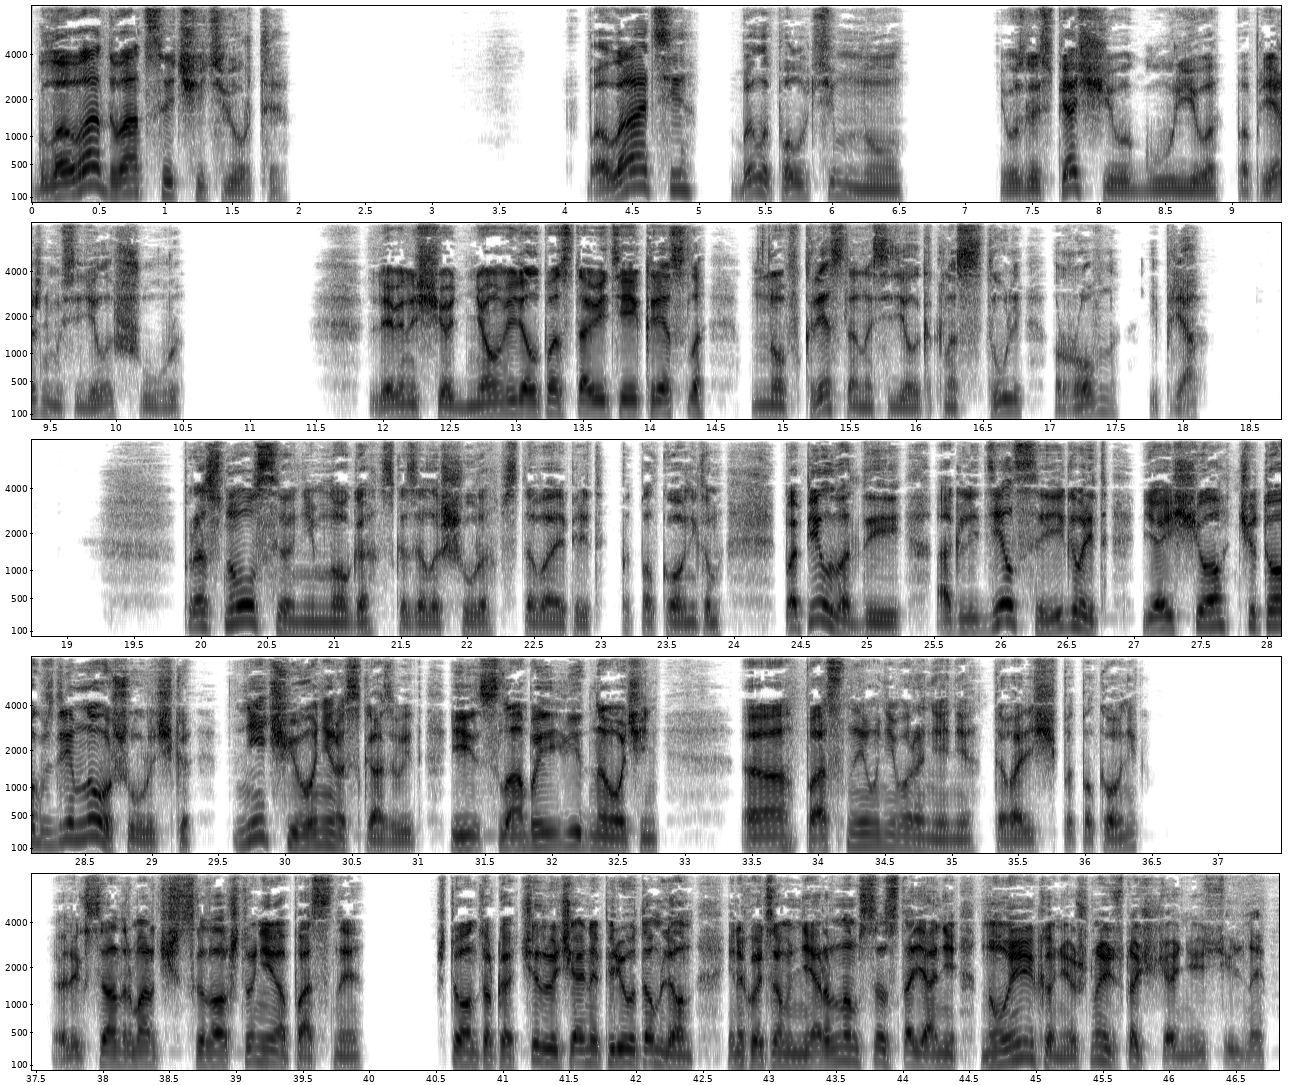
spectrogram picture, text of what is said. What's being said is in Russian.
Глава двадцать четвертая В палате было полутемно, и возле спящего Гурьева по-прежнему сидела Шура. Левин еще днем велел поставить ей кресло, но в кресле она сидела как на стуле, ровно и прямо. Проснулся немного, — сказала Шура, вставая перед подполковником. Попил воды, огляделся и говорит, — я еще чуток вздремну, Шурочка. Ничего не рассказывает, и слабый, видно, очень. А опасное у него ранение, товарищ подполковник. Александр Маркович сказал, что не опасное, что он только чрезвычайно переутомлен и находится в нервном состоянии, ну и, конечно, истощение сильное.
